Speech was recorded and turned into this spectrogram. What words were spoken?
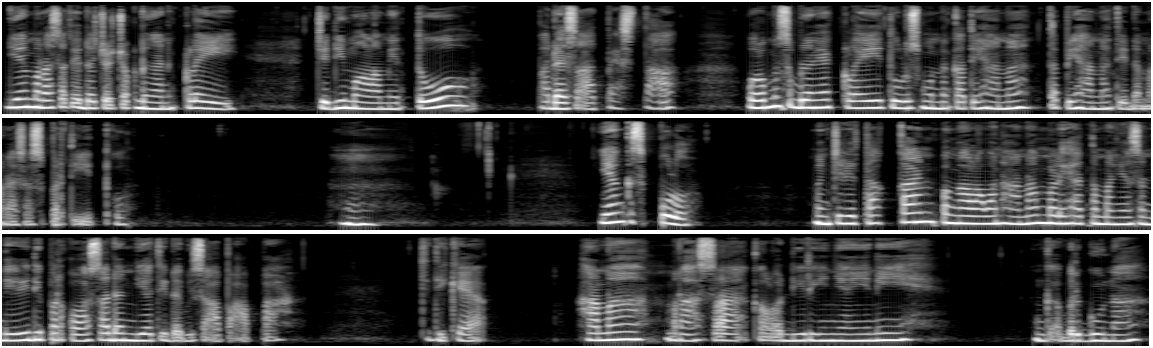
dia merasa tidak cocok dengan Clay. Jadi malam itu, pada saat pesta, walaupun sebenarnya Clay tulus mendekati Hana, tapi Hana tidak merasa seperti itu. Hmm. Yang ke-10. Menceritakan pengalaman Hana melihat temannya sendiri diperkosa dan dia tidak bisa apa-apa. Jadi kayak Hana merasa kalau dirinya ini nggak berguna,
